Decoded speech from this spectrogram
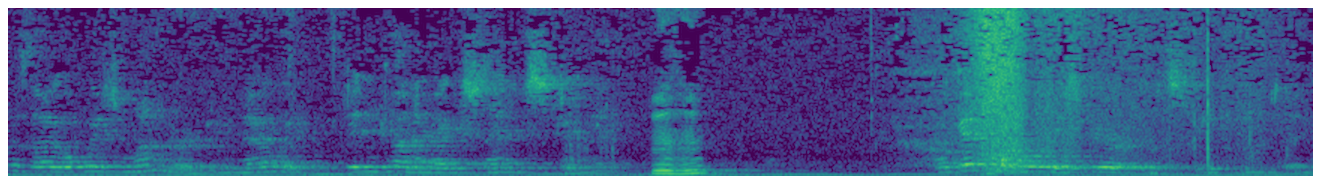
Because I always wondered, you know, it didn't kind of make sense to me. mm-hmm. I guess the Holy Spirit was speaking to me.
